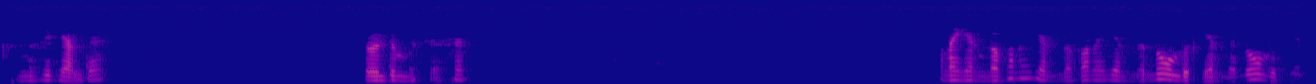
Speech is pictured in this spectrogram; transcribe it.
Kırmızı geldi. Öldüm bu sefer. Bana gelme, bana gelme, bana gelme. Ne olur gelme, ne olur gelme.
